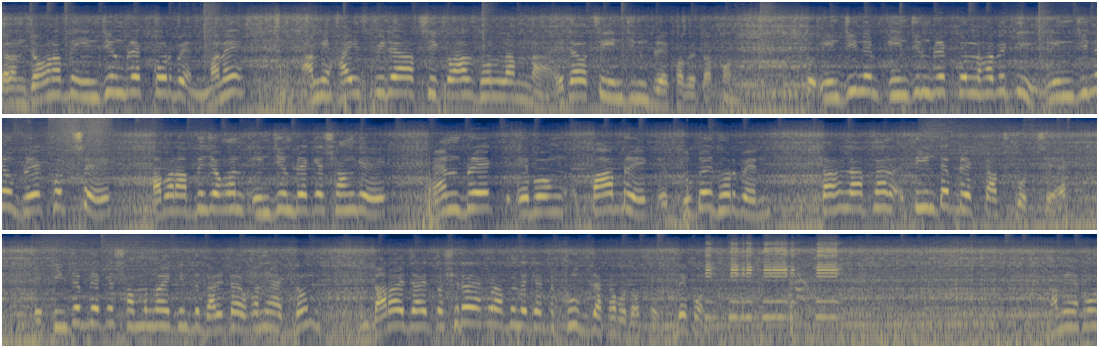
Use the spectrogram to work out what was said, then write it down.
কারণ যখন আপনি ইঞ্জিন ব্রেক করবেন মানে আমি হাই স্পিডে আছি ক্লাস ধরলাম না, এটা হচ্ছে ইঞ্জিন ব্রেক হবে তখন। তো ইঞ্জিনে ইঞ্জিন ব্রেক করলে হবে কি ইঞ্জিনেও ব্রেক হচ্ছে, আবার আপনি যখন ইঞ্জিন ব্রেকের সঙ্গে হ্যান্ড ব্রেক এবং পা ব্রেক দুটোই ধরবেন, তাহলে আপনার তিনটে ব্রেক কাজ করছে। এই তিনটে ব্রেকের সমন্বয়ে কিন্তু গাড়িটা ওখানে একদম দাঁড়ায় যায়। তো সেটা এখন আপনাদেরকে একটা প্রুফ দেখাবো দর্শক, দেখুন। আমি এখন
